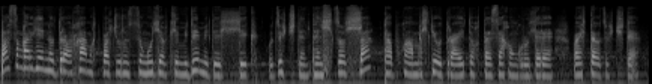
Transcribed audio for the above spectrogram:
Баасан гарагийн энэ өдөр Орхон аймагт болж өрнөсөн үйл явдлын мэдээ мэдээллийг үзэгчдэд танилцууллаа. Та бүхэн амралтын өдөр аяд тухтай сайхан өнгөрүүлээрэ баяртай үзэгчдээ.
